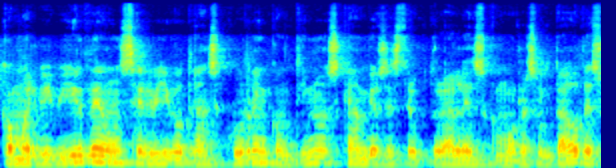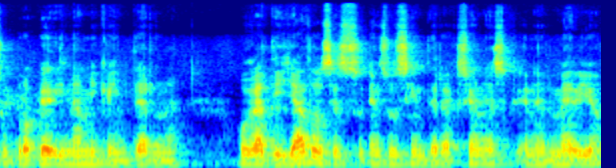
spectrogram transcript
como el vivir de un ser vivo transcurre en continuos cambios estructurales como resultado de su propia dinámica interna, o gatillados en sus interacciones en el medio,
